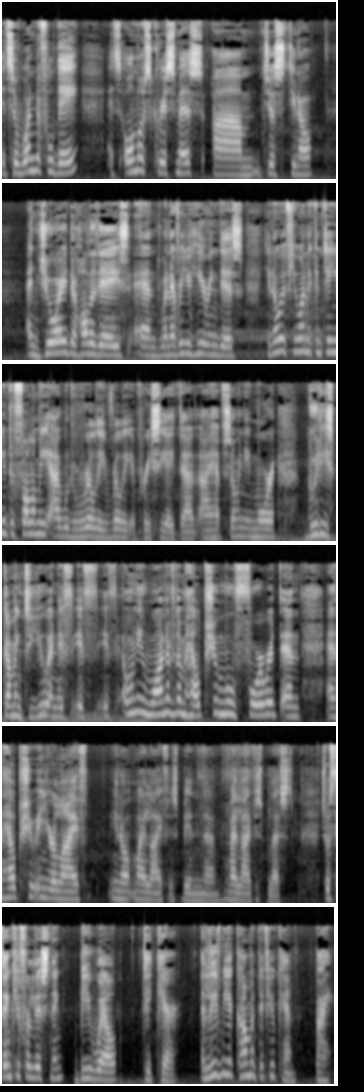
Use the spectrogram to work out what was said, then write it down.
It's a wonderful day. It's almost Christmas. Um, just, you know, enjoy the holidays. And whenever you're hearing this, you know, if you want to continue to follow me, I would really, really appreciate that. I have so many more goodies coming to you. And if, if, if only one of them helps you move forward and, and helps you in your life, you know, my life has been, uh, my life is blessed. So thank you for listening. Be well. Take care. And leave me a comment if you can. Bye.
